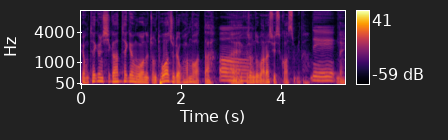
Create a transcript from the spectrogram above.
명태균 씨가 하태경 의원을 좀 도와주려고 한 것 같다. 아. 예, 그 정도 말할 수 있을 것 같습니다. 네. 네.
